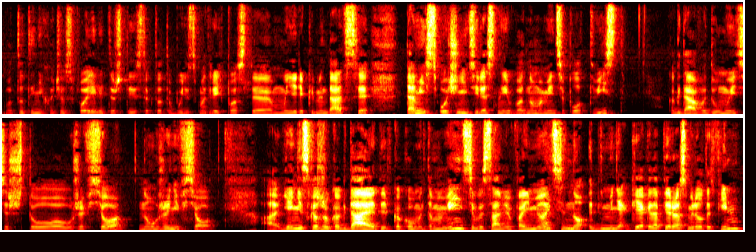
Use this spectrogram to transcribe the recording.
Вот тут и не хочу спойлерить, то что если кто-то будет смотреть после моей рекомендации, там есть очень интересный в одном моменте плод-твист, когда вы думаете, что уже все, но уже не все. А, я не скажу, когда это и в каком это моменте, вы сами поймете, но меня, я когда первый раз смотрел этот фильм,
